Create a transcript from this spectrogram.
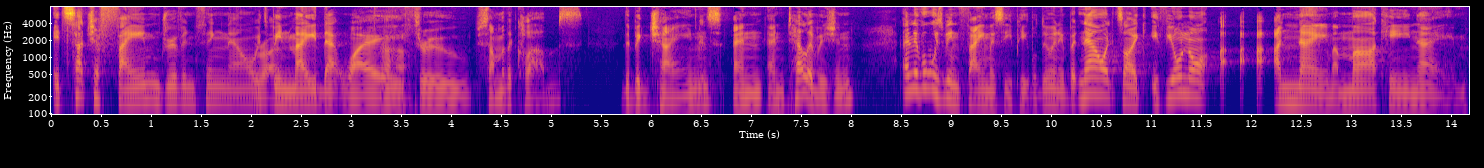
it's such a fame driven thing now. It's Right. been made that way Uh-huh. through some of the clubs, the big chains, and and television. And they've always been famousy people doing it, but now it's like if you're not a, a, a name, a marquee name,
